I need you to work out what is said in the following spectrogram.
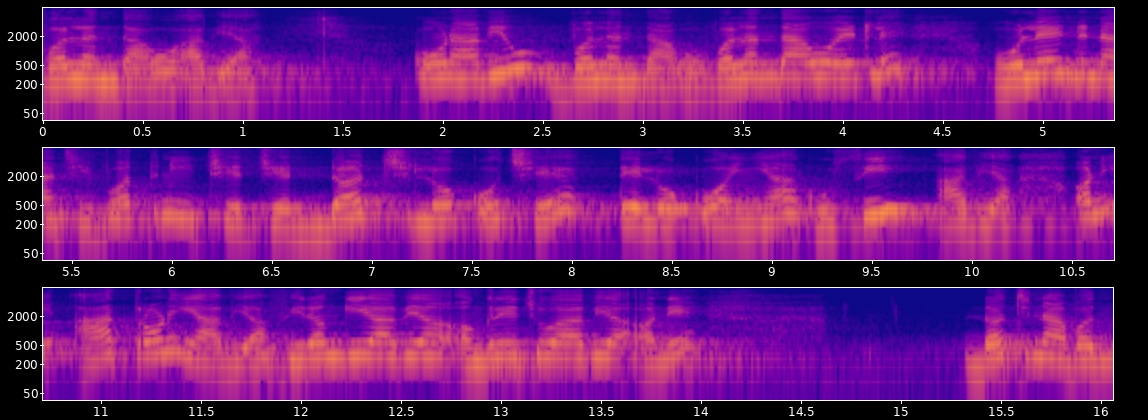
વલંદાઓ આવ્યા. કોણ આવ્યું? વલંદાઓ. વલંદાઓ એટલે હોલેન્ડના જે વતની છે, જે ડચ લોકો છે, તે લોકો અહીંયા ઘૂસી આવ્યા. અને આ ત્રણેય આવ્યા. ફિરંગી આવ્યા, અંગ્રેજો આવ્યા અને ડચના વન,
